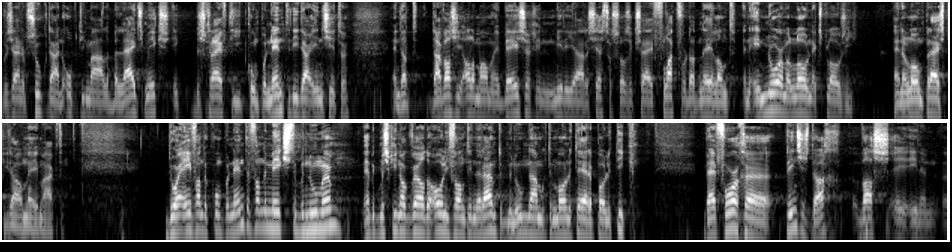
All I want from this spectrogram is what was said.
We zijn op zoek naar een optimale beleidsmix. Ik beschrijf die componenten die daarin zitten. En dat, daar was hij allemaal mee bezig in midden jaren 60, zoals ik zei, vlak voordat Nederland een enorme loonexplosie en een loonprijsspiraal meemaakte. Door een van de componenten van de mix te benoemen, heb ik misschien ook wel de olifant in de ruimte benoemd, namelijk de monetaire politiek. Bij vorige Prinsjesdag was in een uh,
